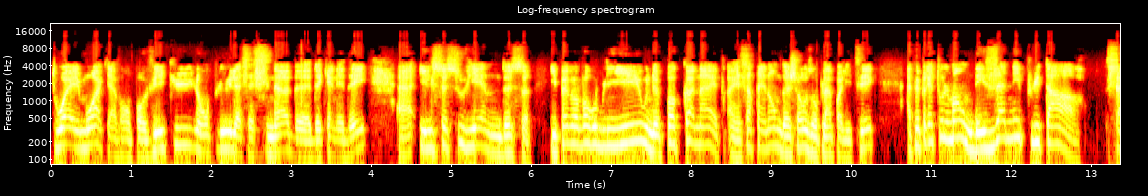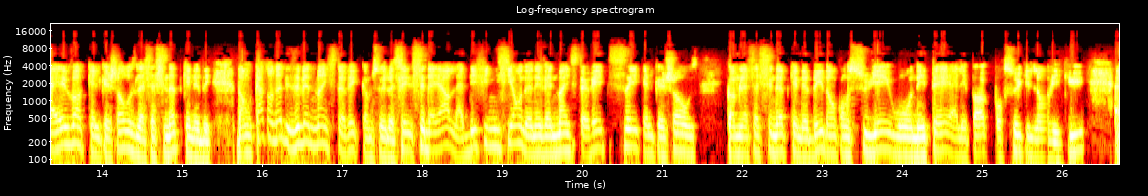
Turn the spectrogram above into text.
toi et moi qui n'avons pas vécu non plus l'assassinat de, de, Kennedy. Euh, ils se souviennent de ça. Ils peuvent avoir oublié ou ne pas connaître un certain nombre de choses au plan politique, à peu près tout le monde, des années plus tard, ça évoque quelque chose, l'assassinat de Kennedy. Donc, quand on a des événements historiques comme ceux-là, c'est d'ailleurs la définition d'un événement historique, c'est quelque chose comme l'assassinat de Kennedy. Donc, on se souvient où on était à l'époque pour ceux qui l'ont vécu. Euh,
